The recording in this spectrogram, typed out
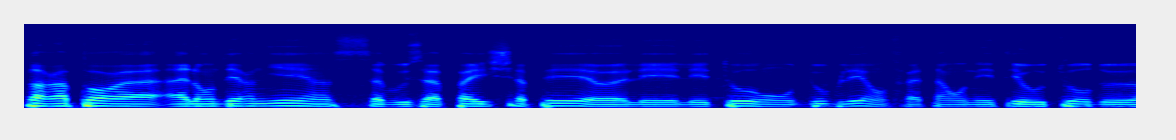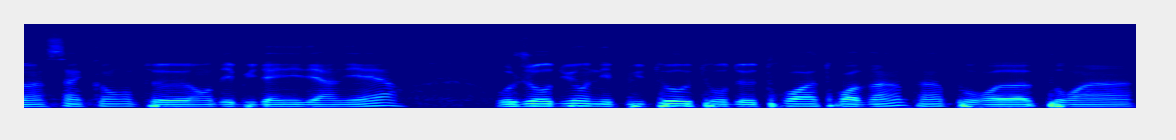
par rapport à, à l'an dernier, hein, ça vous a pas échappé, euh, les, les taux ont doublé en fait. hein. on était autour de 1,50 euh, en début d'année dernière. Aujourd'hui, on est plutôt autour de 3 3,20 hein, pour, euh, pour un,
